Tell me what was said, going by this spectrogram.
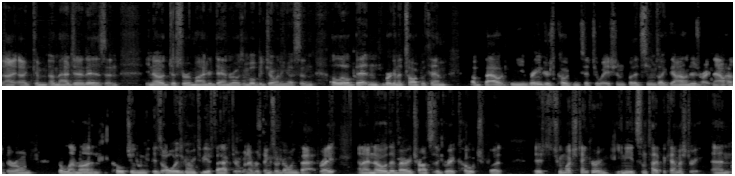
I, I, can imagine it is. And, you know, just a reminder Dan Rosen will be joining us in a little bit, and we're going to talk with him about the Rangers coaching situation. But it seems like the Islanders right now have their own dilemma, and coaching is always going to be a factor whenever things are going bad, right? And I know that Barry Trotz is a great coach, but it's too much tinkering. You need some type of chemistry. And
